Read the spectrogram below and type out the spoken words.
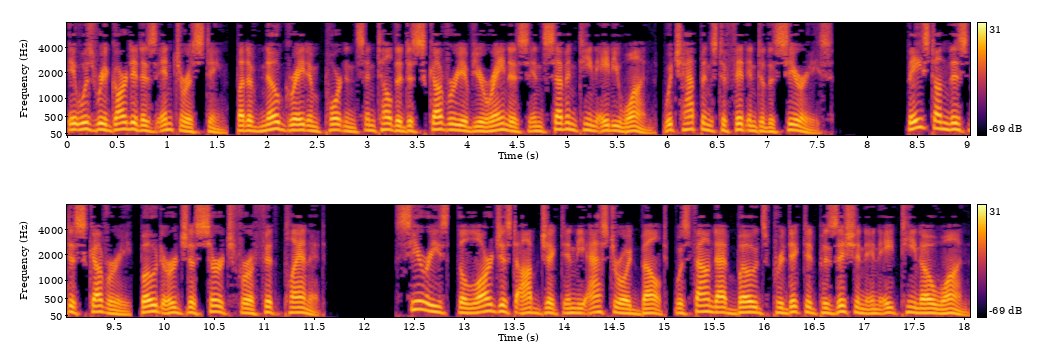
It was regarded as interesting, but of no great importance until the discovery of Uranus in 1781, which happens to fit into the series. Based on this discovery, Bode urged a search for a fifth planet. Ceres, the largest object in the asteroid belt, was found at Bode's predicted position in 1801.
